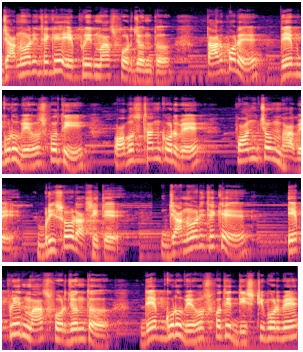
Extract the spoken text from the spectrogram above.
জানুয়ারি থেকে এপ্রিল মাস পর্যন্ত। তারপরে দেবগুরু বৃহস্পতি অবস্থান করবে পঞ্চমভাবে বৃষ রাশিতে। জানুয়ারি থেকে এপ্রিল মাস পর্যন্ত দেবগুরু বৃহস্পতির দৃষ্টি পড়বে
